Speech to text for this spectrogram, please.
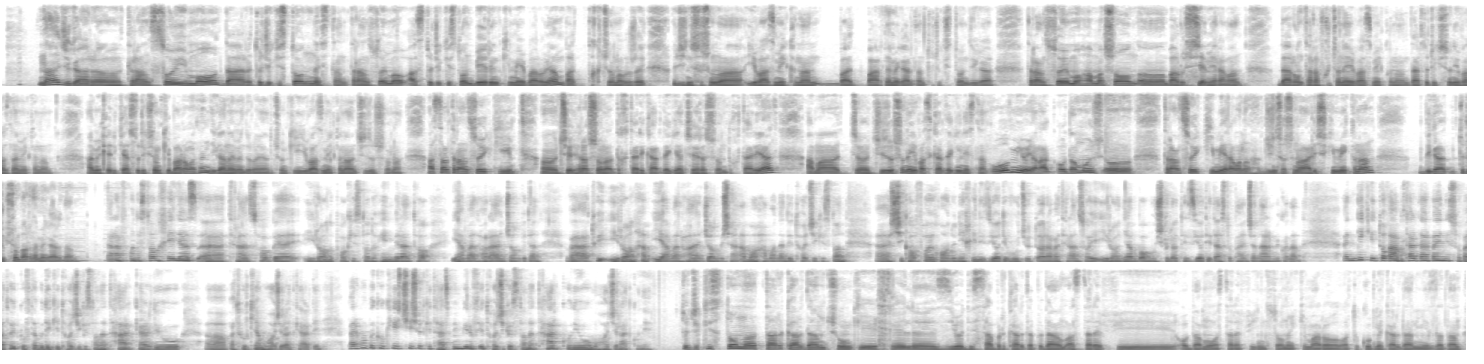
نه جگر ترنسوی ما در تاجیکستان نیستند ترنسوی ما از تاجیکستان بیرون که میبرویم بعد چون уже جنسشون ایواز میکنن بعد بر نمیگردن تاجیکستان دیگر ترنسوی ما همشون به روسیه میروند Дар он тараф хучона иваз мекунанд дар тоҷикистон иваз намекунанд. Ҳамин хеле ки аз тоҷикистон ки баромаданд дигар намедуроянд чунки иваз мекунанд чизошона. Ҳастанд трансҳое ки чеҳрашона духтарӣ кардагианд чеҳрашон духтарӣ аст ама чизошона иваз кардагӣ нестанд. О меоянд одамо трансҳое ки мераванд ҷинсошона алиш ки мекунанд дигар тоҷикистон барнамегарданд در افغانستان خیلی از ترنس ها به ایران و پاکستان و هند میرن تا این عمل ها رو انجام بدن و توی ایران هم این عمل ها انجام میشه اما همانند تاجیکستان شکاف های قانونی خیلی زیادی وجود داره و ترنس های ایرانی هم با مشکلات زیادی دست و پنجه نرم می‌کنن. نیکی تو قبلتر در بیانی صحبت هایت گفته بودی که تاجیکستان ترک کردی و به ترکیه مهاجرت کردی. برای ما بگو که چی شد که تصمیم گرفتی تاجیکستان ترک کنی و مهاجرت کنی؟ Тоҷикистонро тарк кардам чунки хеле зиёдӣ сабр карда будам. Аз тарафи одамо аз тарафи инсоное ки маро латукуб мекарданд мезаданд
